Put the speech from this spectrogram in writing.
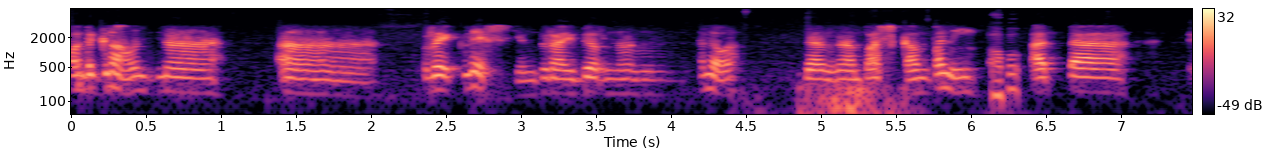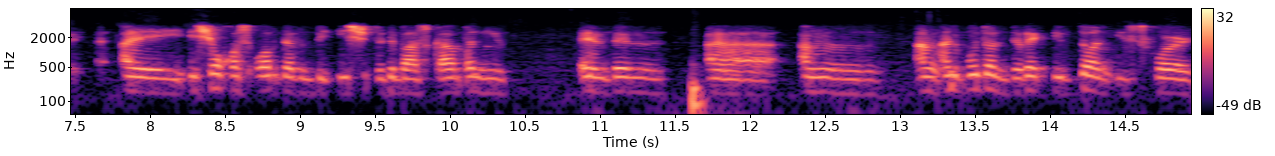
on the ground na ah, reckless yung driver ng ano ng ah, bus company Opo. at uh, ay issue cause order will be issued to the bus company and then uh, ang ang ano po doon directive doon is for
